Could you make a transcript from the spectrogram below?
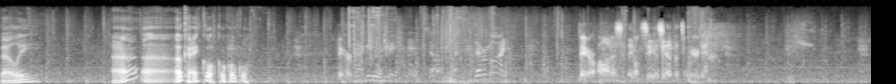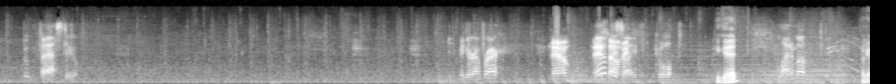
belly. Ah, okay, cool, cool, cool, cool. They, are, Tagging location. Never mind. they are on us and they don't see us yet. That's weird. Moving fast too. You Make it around fire. No, they Yep, saw they me. you. Cool. You good? Line them up. Okay.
